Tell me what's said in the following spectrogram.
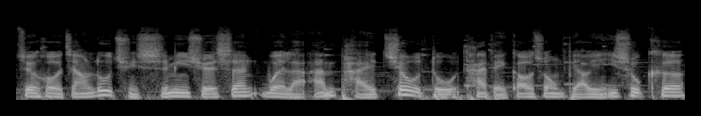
最后将录取十名学生，未来安排就读台北高中表演艺术科，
